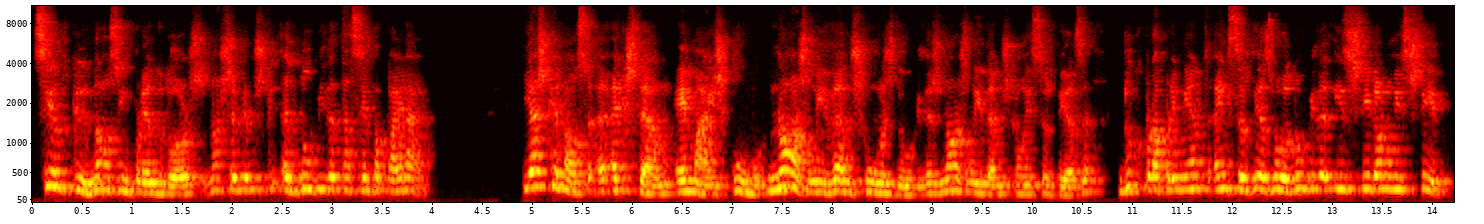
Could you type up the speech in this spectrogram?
Sendo que nós empreendedores, nós sabemos que a dúvida está sempre a pairar. E acho que a nossa a questão é mais como nós lidamos com as dúvidas, nós lidamos com a incerteza, do que propriamente a incerteza ou a dúvida existir ou não existir.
